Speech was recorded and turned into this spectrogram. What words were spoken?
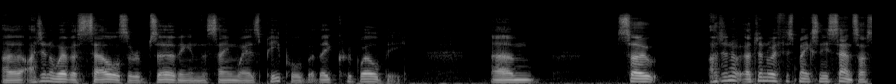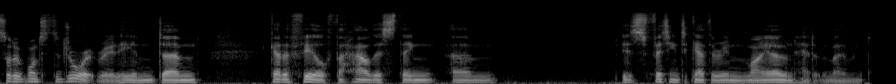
Uh, I don't know whether cells are observing in the same way as people, but they could well be. Um, so I don't know. I don't know if this makes any sense. I sort of wanted to draw it really and um, get a feel for how this thing um, is fitting together in my own head at the moment.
